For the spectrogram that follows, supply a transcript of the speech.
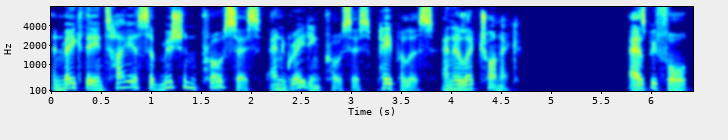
and make the entire submission process and grading process paperless and electronic. As before,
